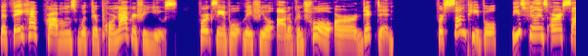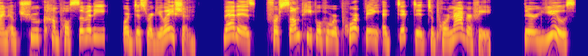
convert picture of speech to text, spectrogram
that they have problems with their pornography use. For example, they feel out of control or are addicted. For some people, these feelings are a sign of true compulsivity or dysregulation. That is, for some people who report being addicted to pornography, their use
